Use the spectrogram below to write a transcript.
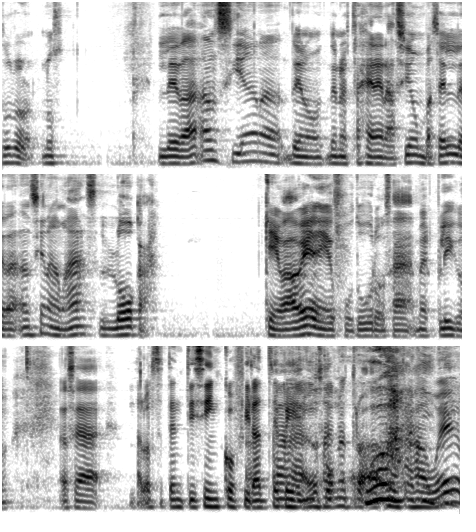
nosotros, nos, la edad anciana de, no- de nuestra generación va a ser la edad anciana más loca que va a haber en el futuro. O sea, me explico. O sea, A los 75 filas de perico. o sea, nuestros, ¡Guau! nuestros abuelos,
